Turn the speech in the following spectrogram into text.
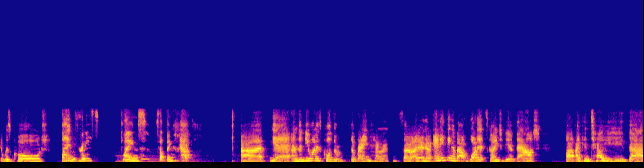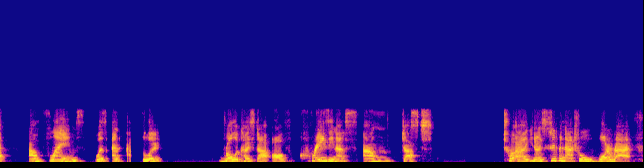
It was called Flames. Flames, something. Yep. Uh, yeah, and the new one is called the the Rain Heron. So I don't know anything about what it's going to be about, but I can tell you that um, Flames was an absolute roller coaster of craziness. Um, just uh, you know, supernatural water rats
